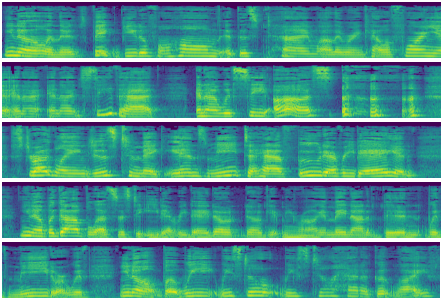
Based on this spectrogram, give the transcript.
you know, and there's big, beautiful home at this time while they were in California. And I, and I'd see that and I would see us struggling just to make ends meet, to have food every day and you know, but God bless us to eat every day. Don't don't get me wrong. It may not have been with meat or with, you know, but we we still we still had a good life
